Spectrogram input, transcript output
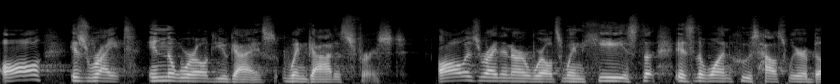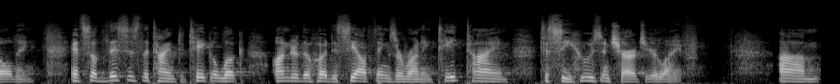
All is right in the world, you guys, when God is first. All is right in our worlds when He is the, is the one whose house we are building. And so this is the time to take a look under the hood to see how things are running. Take time to see who's in charge of your life. Um,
